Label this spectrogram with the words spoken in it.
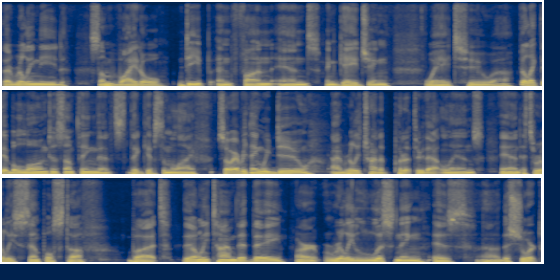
They really need some vital, deep, and fun and engaging way to uh, feel like they belong to something that's that gives them life. So everything we do, I really try to put it through that lens, and it's really simple stuff. But the only time that they are really listening is uh, the short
